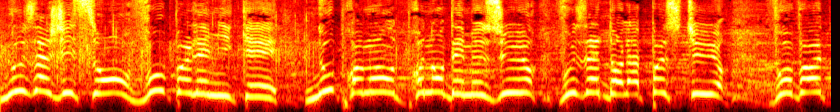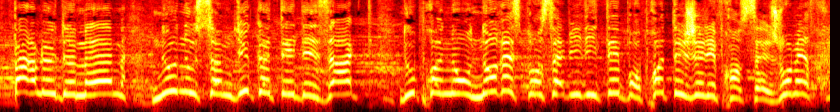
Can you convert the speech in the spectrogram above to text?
Nous agissons, vous polémiquez, nous prenons, prenons, des mesures, vous êtes dans la posture, vos votes parlent d'eux-mêmes, nous, nous sommes du côté des actes, nous prenons nos responsabilités pour protéger les Français. Je vous remercie.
